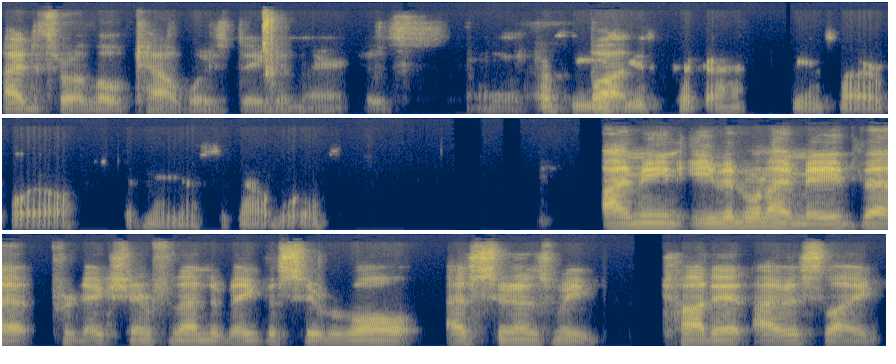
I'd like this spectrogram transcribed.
I had to throw a little Cowboys dig in there because uh, the but, easiest pick I had the entire playoffs picking against the Cowboys. I mean, even when I made that prediction for them to make the Super Bowl, as soon as we cut it, I was like,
